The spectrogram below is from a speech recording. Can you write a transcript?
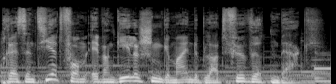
Präsentiert vom Evangelischen Gemeindeblatt für Württemberg.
